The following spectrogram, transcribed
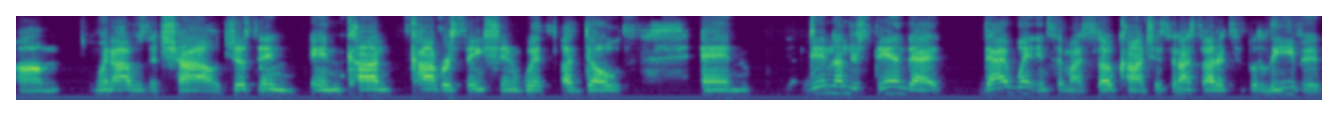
um, when I was a child, just in, in con- conversation with adults and didn't understand that that went into my subconscious and I started to believe it.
